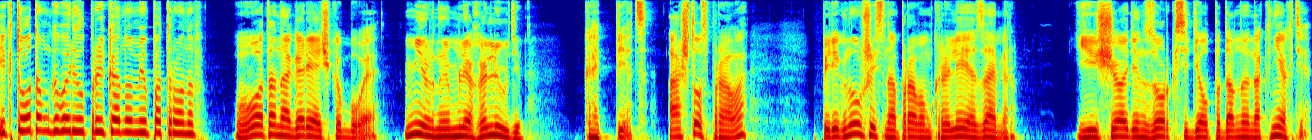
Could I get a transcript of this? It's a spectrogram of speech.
и кто там говорил про экономию патронов? Вот она горячка боя. Мирные мляха люди. Капец. А что справа? Перегнувшись на правом крыле, я замер. Еще один зорг сидел подо мной на кнехте,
